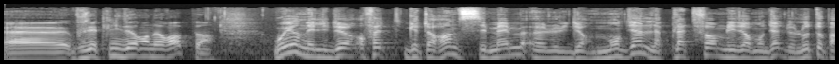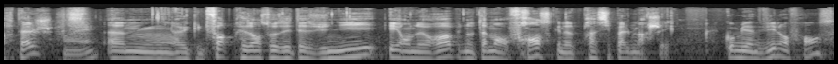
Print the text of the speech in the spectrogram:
Euh, vous êtes leader en Europe oui, on est leader. En fait, GetAround, c'est même le leader mondial, la plateforme leader mondiale de l'autopartage, ouais. euh, avec une forte présence aux États-Unis et en Europe, notamment en France, qui est notre principal marché. Combien de villes en France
